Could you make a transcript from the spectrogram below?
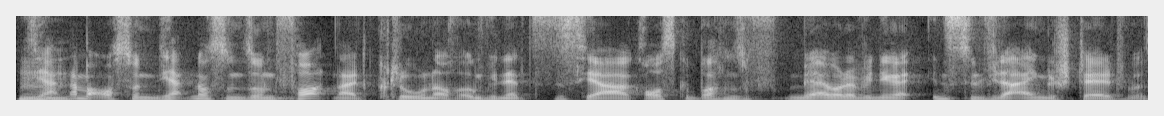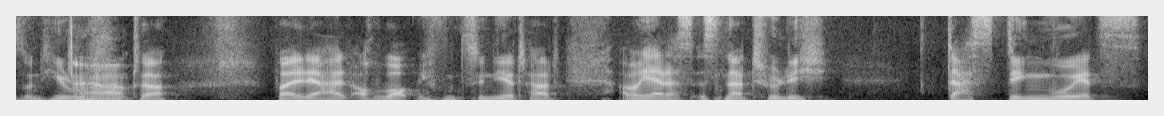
Die mhm. hatten aber auch so, die hatten noch so, so einen Fortnite-Klon auch irgendwie letztes Jahr rausgebracht und so mehr oder weniger instant wieder eingestellt, so ein Hero-Shooter, ja. weil der halt auch überhaupt nicht funktioniert hat. Aber ja, das ist natürlich das Ding, wo jetzt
